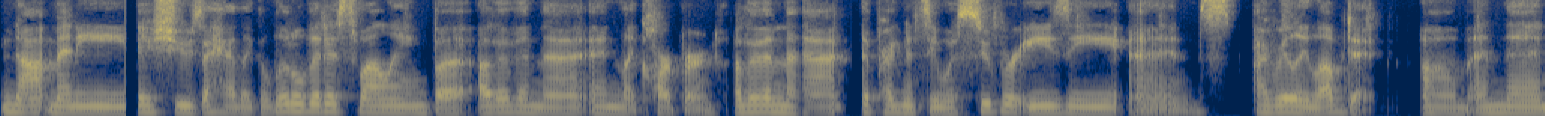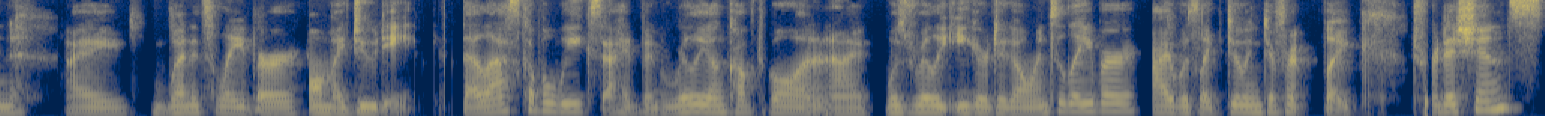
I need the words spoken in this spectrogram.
not many issues. I had like a little bit of swelling, but other than that, and like heartburn, other than that, the pregnancy was super easy and I really loved it. Um, and then I went into labor on my due date. That last couple weeks, I had been really uncomfortable and I was really eager to go into labor. I was like doing different like traditions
